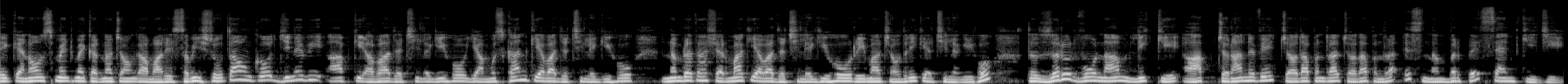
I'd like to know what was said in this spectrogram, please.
एक अनाउंसमेंट मैं करना चाहूँगा हमारे सभी श्रोताओं को, जिन्हें भी आपकी आवाज़ अच्छी लगी हो या मुस्कान की आवाज़ अच्छी लगी हो, नम्रता शर्मा की आवाज़ अच्छी लगी हो, रीमा चौधरी की अच्छी लगी हो तो ज़रूर वो नाम लिख के आप चौरानबे, चौदह पंद्रह चौदह पंद्रह इस नंबर पर सेंड कीजिए।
